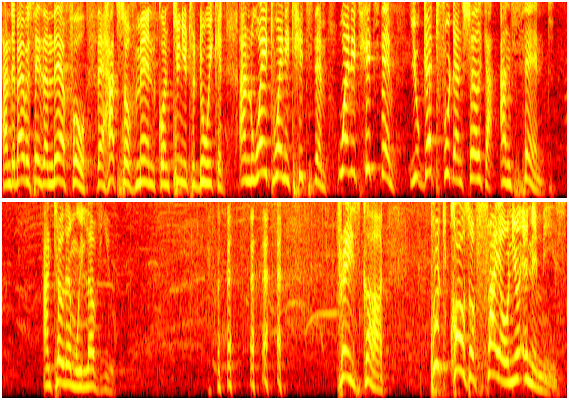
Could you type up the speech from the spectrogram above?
And the Bible says, and therefore the hearts of men continue to do wicked. And wait when it hits them. When it hits them, you get food and shelter and send. And tell them we love you. Praise God. Put coals of fire on your enemies.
